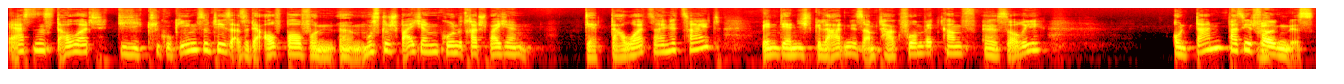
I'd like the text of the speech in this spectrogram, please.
Erstens dauert die Glykogensynthese, also der Aufbau von äh, Muskelspeichern, Kohlenhydratspeichern, der dauert seine Zeit. Wenn der nicht geladen ist am Tag vor dem Wettkampf, äh, sorry. Und dann passiert Folgendes.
